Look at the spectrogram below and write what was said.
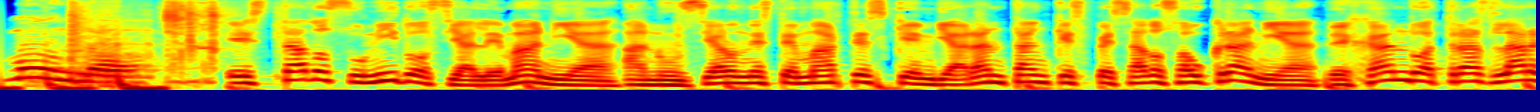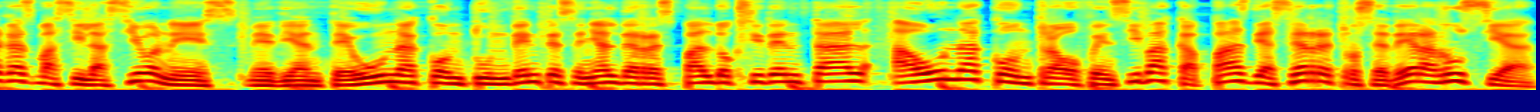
Mundo. Estados Unidos y Alemania anunciaron este martes que enviarán tanques pesados a Ucrania, dejando atrás largas vacilaciones mediante una contundente señal de respaldo occidental a una contraofensiva capaz de hacer retroceder a Rusia.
